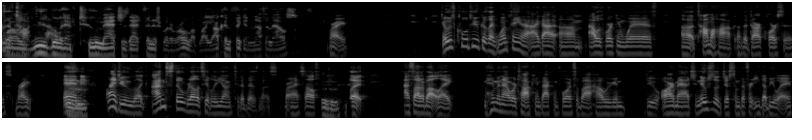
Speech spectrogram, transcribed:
well, you gonna have two matches that finish with a roll up. Like y'all couldn't think of nothing else. Right. It was cool too because like one thing that I got, um, I was working with uh, Tomahawk of the Dark Horses, right? And Mhm. mind you, like I'm still relatively young to the business right, myself, Mhm. but I thought about like him and I were talking back and forth about how we are gonna do our match, and it was just something for EWA.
